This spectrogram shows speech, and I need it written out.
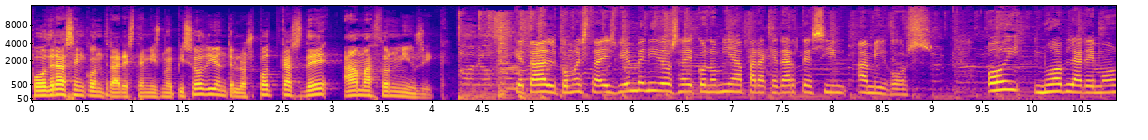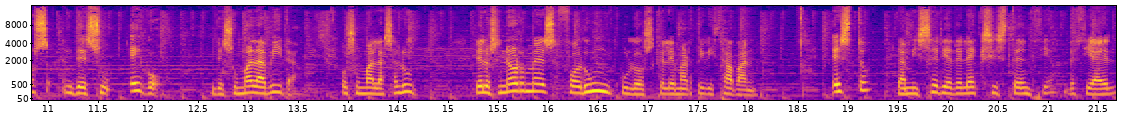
Podrás encontrar este mismo episodio entre los podcasts de Amazon Music. ¿Qué tal? ¿Cómo estáis? Bienvenidos a Economía para quedarte sin amigos. Hoy no hablaremos de su ego, de su mala vida o su mala salud, de los enormes forúnculos que le martirizaban. Esto, la miseria de la existencia, decía él,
